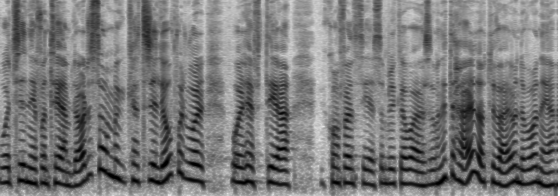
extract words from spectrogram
Vår tidning Fontänbladet som Katrin Loford, vår, vår häftiga konferencier som brukar vara, så hon är inte här idag tyvärr, undrar var hon är.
